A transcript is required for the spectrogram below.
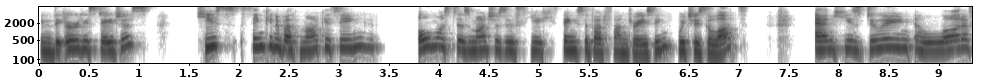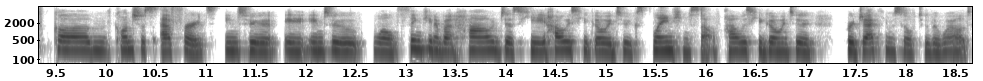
in the early stages he's thinking about marketing almost as much as he thinks about fundraising, which is a lot. and he's doing a lot of um, conscious effort into into well thinking about how does he how is he going to explain himself? How is he going to project himself to the world?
